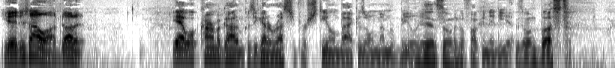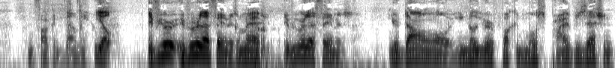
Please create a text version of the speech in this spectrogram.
Yeah, this is how I done it. Yeah, well, karma got him because he got arrested for stealing back his own memorabilia. Yeah, his own- like a fucking idiot, His own bust. fucking dummy. Yo, if you're if you were that famous, I'm gonna ask you, if you were that famous, you're down low, you know your fucking most prized possession,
